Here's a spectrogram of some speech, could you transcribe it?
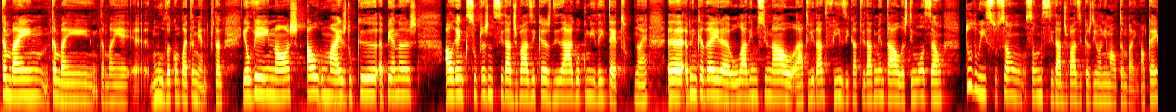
também, também, também é, muda completamente. Portanto, ele vê em nós algo mais do que apenas alguém que supra as necessidades básicas de água, comida e teto, não é? Uh, a brincadeira, o lado emocional, a atividade física, a atividade mental, a estimulação, tudo isso são, são necessidades básicas de um animal também, ok?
